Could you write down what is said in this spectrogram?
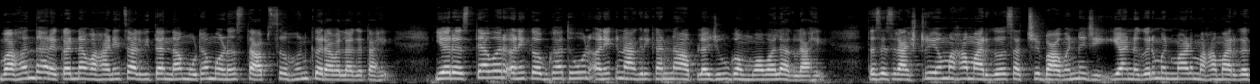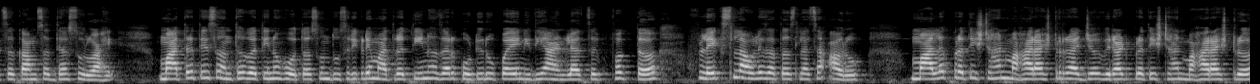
वाहनधारकांना वाहने चालविताना मोठा मनस्ताप सहन करावा लागत आहे. या रस्त्यावर अनेक अपघात होऊन अनेक नागरिकांना आपला जीव गमवावा लागला आहे. तसेच राष्ट्रीय महामार्ग सातशे बावन्न जी या नगर मनमाड महामार्गाचं काम सध्या सुरू आहे. मात्र ते संथ गतीनं होत असून दुसरीकडे मात्र तीन हजार कोटी रुपये निधी आणल्याचं फक्त फ्लेक्स लावले जात असल्याचा आरोप मालक प्रतिष्ठान महाराष्ट्र राज्य विराट प्रतिष्ठान महाराष्ट्र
